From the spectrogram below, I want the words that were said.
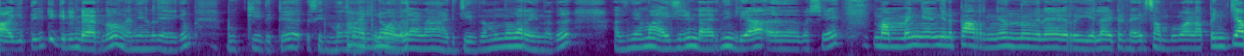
ഭാഗ്യത്തിന് ടിക്കറ്റ് ഉണ്ടായിരുന്നു. അങ്ങനെ ഞങ്ങൾ വേഗം ബുക്ക് ചെയ്തിട്ട് സിനിമ കാണാൻ നോവലാണ് ആടുജീവിതം എന്ന് പറയുന്നത്. അത് ഞാൻ വായിച്ചിട്ടുണ്ടായിരുന്നില്ല. പക്ഷേ മമ്മ ഇങ്ങനെ ഇങ്ങനെ പറഞ്ഞൊന്നും ഇങ്ങനെ റിയൽ ആയിട്ടുണ്ടായ ഒരു സംഭവമാണ്. അപ്പം എനിക്ക് ആ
